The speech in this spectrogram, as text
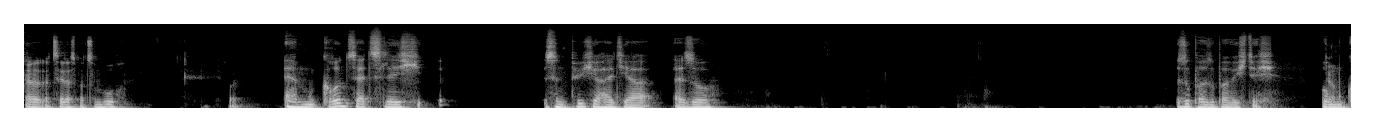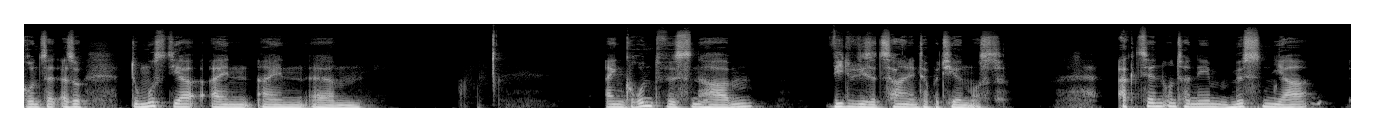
äh, erzähl das mal zum Buch. ähm, grundsätzlich sind Bücher halt ja, also super, super wichtig. Um Ja. grundsätzlich, also du musst ja ein, ein, ähm, ein Grundwissen haben, wie du diese Zahlen interpretieren musst. Aktienunternehmen müssen ja äh,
